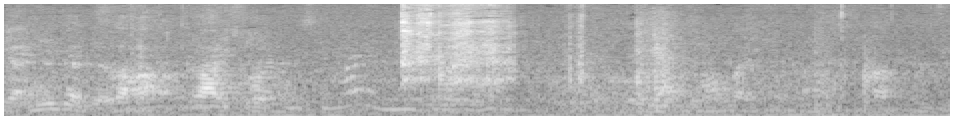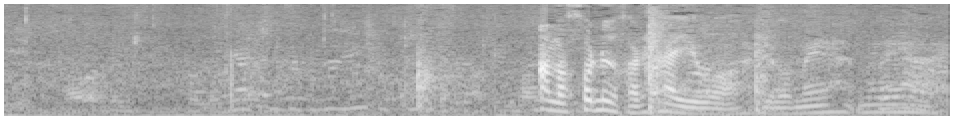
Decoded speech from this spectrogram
อย่างนี้เดี๋ยวเราไล่ชนสิอะแล้วคนอื่นเขาถ่ายอยู่เหรอหรือว่าไม่ไม่ได้ถ่าย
